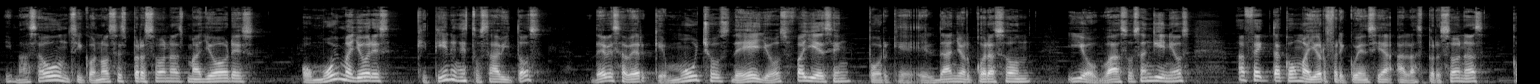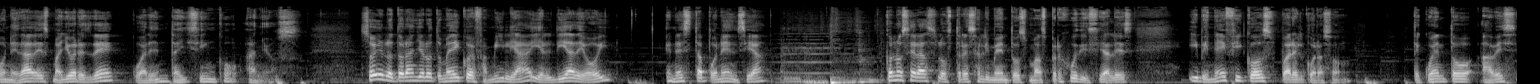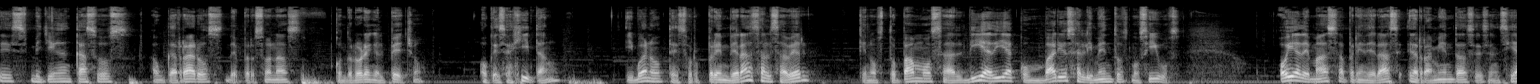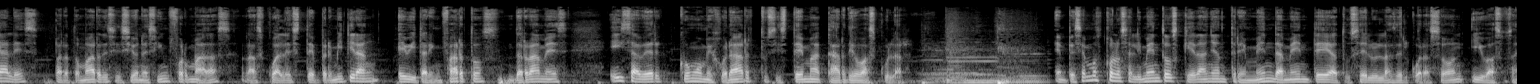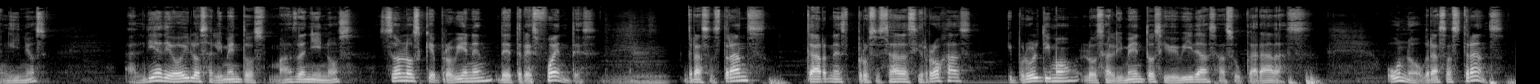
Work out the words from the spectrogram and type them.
Y más aún, si conoces personas mayores o muy mayores que tienen estos hábitos, debes saber que muchos de ellos fallecen porque el daño al corazón y o vasos sanguíneos afecta con mayor frecuencia a las personas con edades mayores de 45 años. Soy el doctor Ángelo, tu médico de familia, y el día de hoy, en esta ponencia, conocerás los tres alimentos más perjudiciales y benéficos para el corazón. Te cuento, a veces me llegan casos, aunque raros, de personas con dolor en el pecho o que se agitan. Y bueno, te sorprenderás al saber que nos topamos al día a día con varios alimentos nocivos Hoy además aprenderás herramientas esenciales para tomar decisiones informadas, las cuales te permitirán evitar infartos, derrames y saber cómo mejorar tu sistema cardiovascular. Empecemos con los alimentos que dañan tremendamente a tus células del corazón y vasos sanguíneos. Al día de hoy los alimentos más dañinos son los que provienen de tres fuentes. Grasas trans, carnes procesadas y rojas y por último, los alimentos y bebidas azucaradas. 1. Grasas trans.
